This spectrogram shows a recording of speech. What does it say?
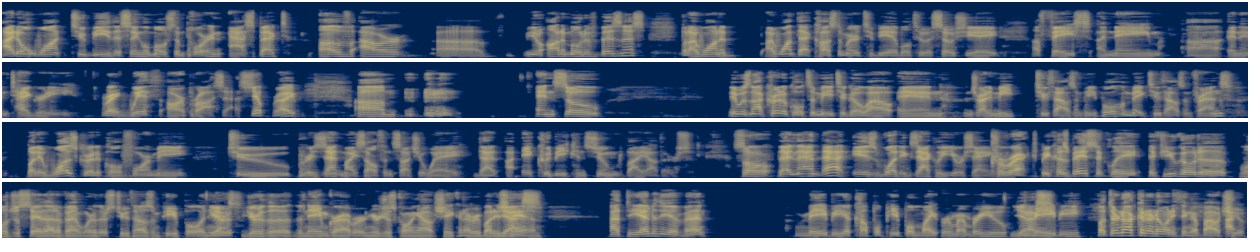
I don't want to be the single most important aspect of our uh, you know automotive business, but I want to I want that customer to be able to associate a face, a name, uh, an integrity Right. with our process. Yep. Right. Um, and so it was not critical to me to go out and, and try to meet 2,000 people and make 2,000 friends, but it was critical for me to present myself in such a way that uh, it could be consumed by others. So That, that, that is what exactly you're saying. correct because basically if you go to we'll just say that event where there's 2000 people and you're Yes. you're the the name grabber and you're just going out shaking everybody's Yes. hand at the end of the event maybe a couple people might remember you Yes. maybe but they're not going to know anything about I- you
